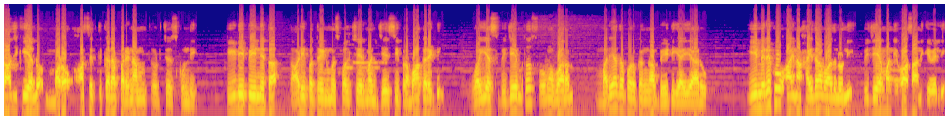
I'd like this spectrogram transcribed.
రాజకీయాల్లో మరో ఆసక్తికర పరిణామం చోటు చేసుకుంది. టీడీపీ నేత Tadipatri municipal chairman JC Prabhakar Reddy YS విజయంతో సోమవారం మర్యాదపూర్వకంగా భేటీ అయ్యారు. ఈ మేరకు ఆయన హైదరాబాద్లోని విజయమ్మ నివాసానికి వెళ్ళి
